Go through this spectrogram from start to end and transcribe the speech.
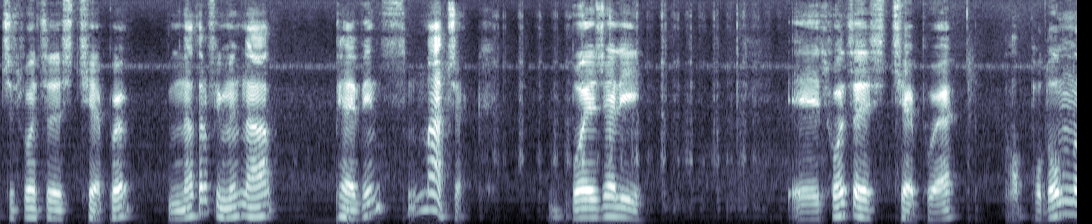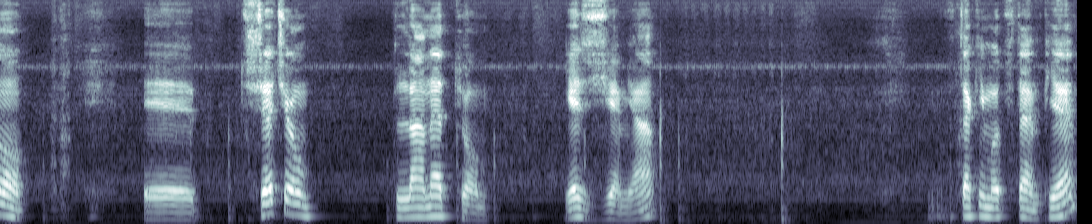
czy słońce jest ciepłe, natrafimy na pewien smaczek. Bo jeżeli y, słońce jest ciepłe, a podobno y, trzecią planetą jest Ziemia, w takim odstępie,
